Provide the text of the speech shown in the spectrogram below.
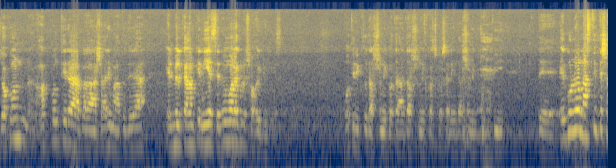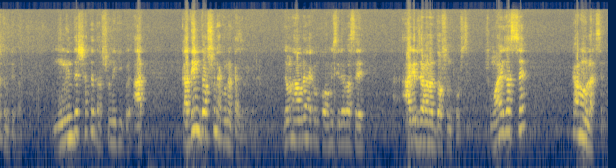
যখন হকপন্থীরা বা আশারি মাহাতুদিরা এলমেল কালামকে নিয়েছেন, ওই ময়লাগুলো সহই ঢুকিয়েছে অতিরিক্ত দার্শনিকতা, দার্শনিক কচকচানি, দার্শনিক যুক্তি এগুলো নাস্তিকদের সাথে হতে পারে। মুমিনদের সাথে দার্শনিকই আর কাদিম দর্শন এখন আর কাজে লাগে যেমন আমরা এখন কমি সিলেবাসে আগের জামানার দর্শন পড়ছি সময় যাচ্ছে, কামেও লাগছে না।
